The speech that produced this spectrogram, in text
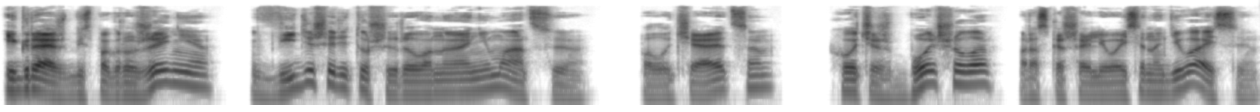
Играешь без погружения, видишь ретушированную анимацию. Получается, хочешь большего, раскошеливайся на девайсы.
